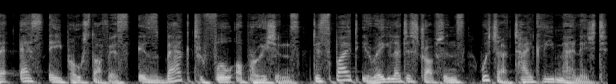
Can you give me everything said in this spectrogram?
The SA Post Office is back to full operations despite irregular disruptions which are tightly managed.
